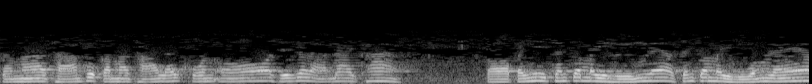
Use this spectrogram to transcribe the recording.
แต่มาถามพวกกรรมาฐานหลายคน อ๋อเสียสละได้ค่า ต่อไปนี้ฉันจะไม่หึงแล้ว ฉันจะไม่หวงแล้ว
